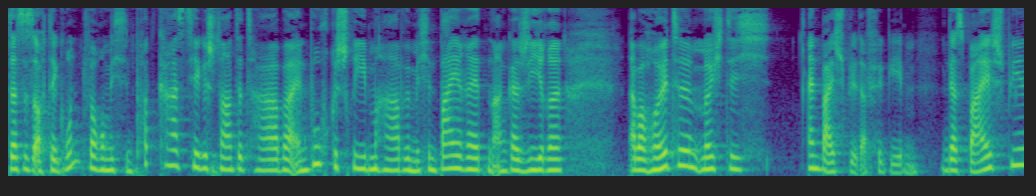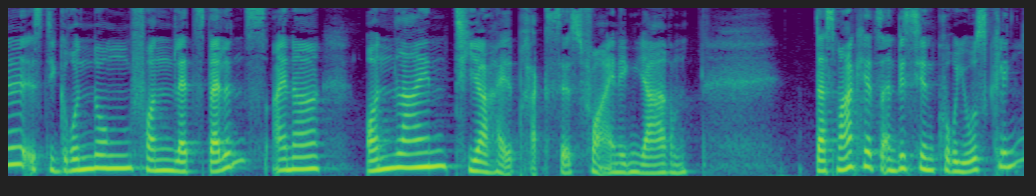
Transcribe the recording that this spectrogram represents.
das ist auch der Grund, warum ich den Podcast hier gestartet habe, ein Buch geschrieben habe, mich in Beiräten engagiere. Aber heute möchte ich ein Beispiel dafür geben. Das Beispiel ist die Gründung von Let's Balance, einer Online-Tierheilpraxis vor einigen Jahren. Das mag jetzt ein bisschen kurios klingen.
